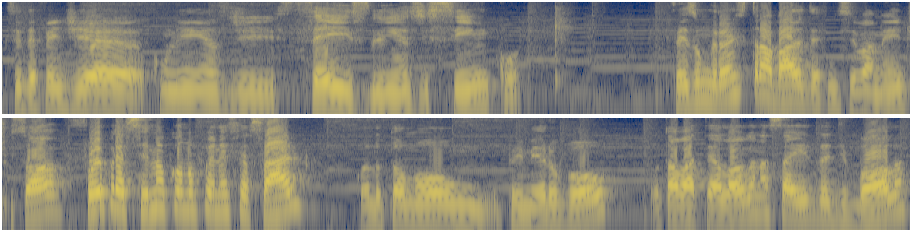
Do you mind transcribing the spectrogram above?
que se defendia com linhas de seis, linhas de cinco. Fez um grande trabalho defensivamente, só foi para cima quando foi necessário, quando tomou um primeiro gol. O Taubaté logo na saída de bola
